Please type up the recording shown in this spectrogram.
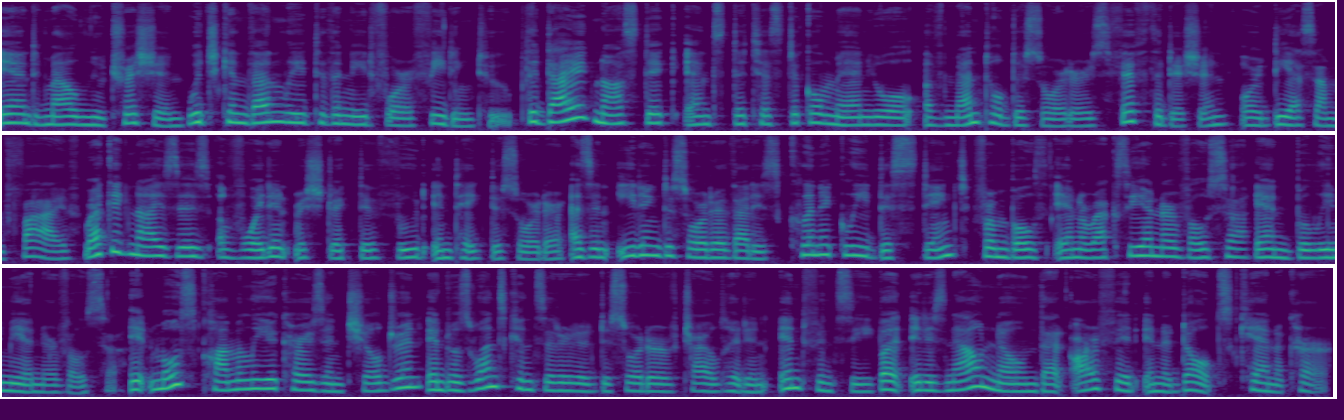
and malnutrition, which can then lead to the need for a feeding tube. The Diagnostic and Statistical Manual of Mental Disorders, 5th edition, or DSM 5, recognizes avoidant restrictive food intake disorder as an eating disorder that is clinically distinct from both anorexia nervosa and bulimia nervosa. It most commonly occurs occurs in children and was once considered a disorder of childhood and infancy, but it is now known that ARFID in adults can occur.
